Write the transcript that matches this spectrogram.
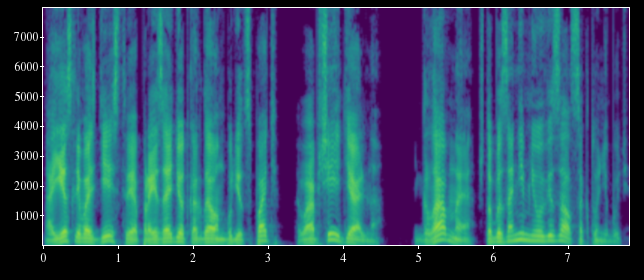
а если воздействие произойдет, когда он будет спать, вообще идеально. Главное, чтобы за ним не увязался кто-нибудь.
